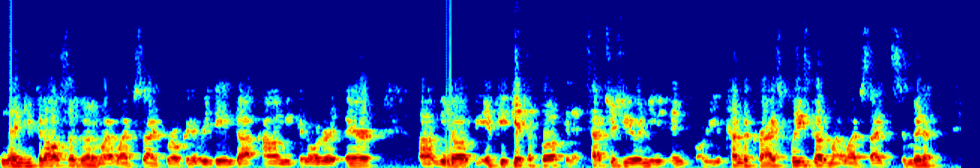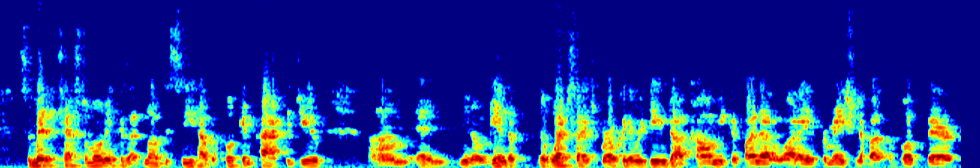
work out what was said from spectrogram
And then you can also go to my website, brokenandredeemed.com. You can order it there. Um, you know, if, if you get the book and it touches you and you and, or you come to Christ, please go to my website and submit a submit a testimony because I'd love to see how the book impacted you. Um, and you know, again, the, the website's brokenandredeemed.com. You can find out a lot of information about the book there.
